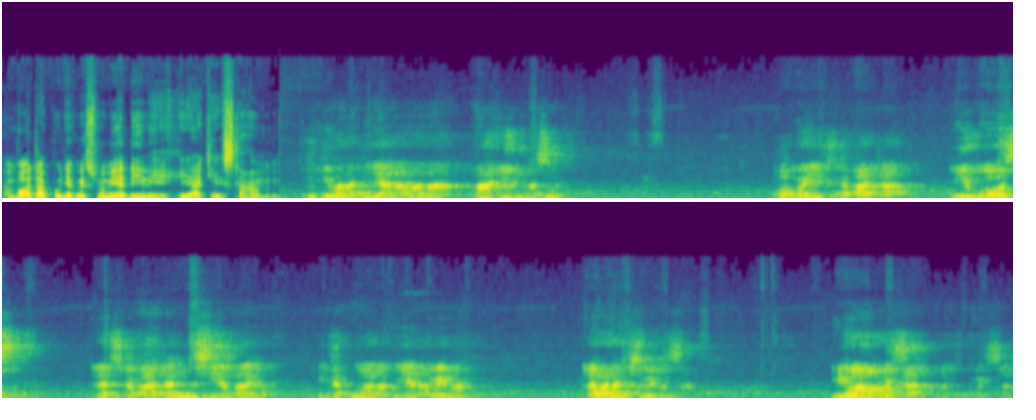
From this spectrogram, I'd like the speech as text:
ambao watakuja kuisimamia dini ya Kiislamu. Tukiwa na vijana wana maadili mazuri, kwa kweli tutapata viongozi na tutapata nchi ambayo itakuwa na vijana wema na wananchi wema sana. Ni waombe sana watukufu Waislamu,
